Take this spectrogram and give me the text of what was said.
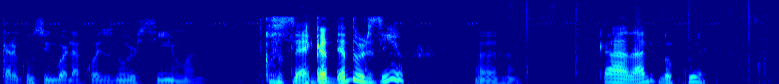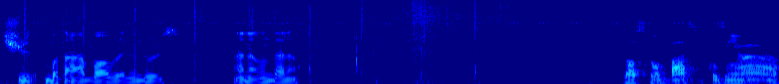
Cara, eu consigo guardar coisas no ursinho, mano. Consegue dentro do ursinho? Aham. Caralho, que loucura. Deixa eu botar uma abóbora dentro do urso. Ah, não, não dá não. Próximo passo, cozinhar.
